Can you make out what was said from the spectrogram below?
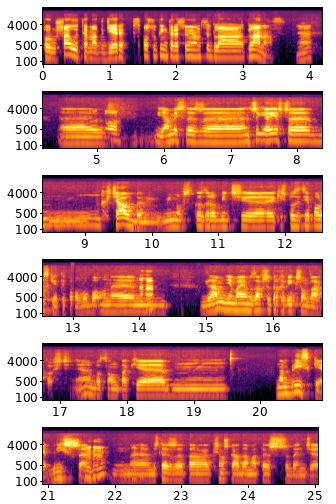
poruszały temat gier w sposób interesujący dla, dla nas, nie? No to... Ja myślę, że znaczy ja jeszcze mm, chciałbym mimo wszystko zrobić e, jakieś pozycje polskie typowo, bo one Aha dla mnie mają zawsze trochę większą wartość, nie? bo są takie mm, nam bliskie, bliższe. Mhm. Mm, myślę, że ta książka Adama też będzie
